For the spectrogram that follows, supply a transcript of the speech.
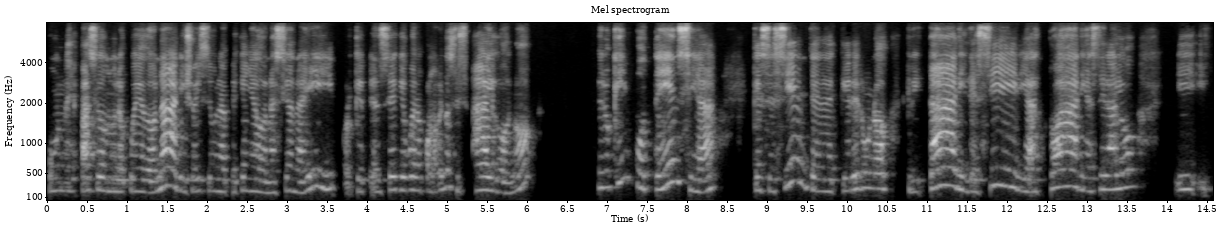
un, espacio donde uno puede donar y yo hice una pequeña donación ahí porque pensé que, bueno, por lo menos es algo, ¿no? Pero qué impotencia que se siente de querer uno gritar y decir y actuar y hacer algo y,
